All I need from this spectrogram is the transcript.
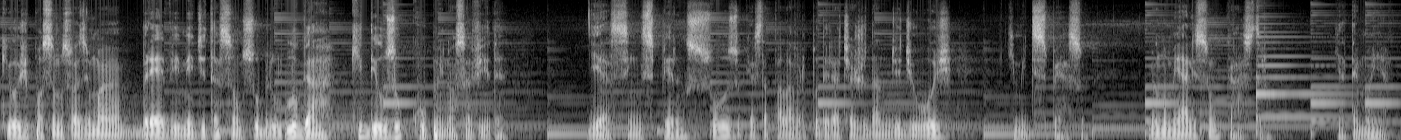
Que hoje possamos fazer uma breve meditação sobre o lugar que Deus ocupa em nossa vida. E é assim esperançoso que esta palavra poderá te ajudar no dia de hoje que me despeço. Meu nome é Alisson Castro e até amanhã.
